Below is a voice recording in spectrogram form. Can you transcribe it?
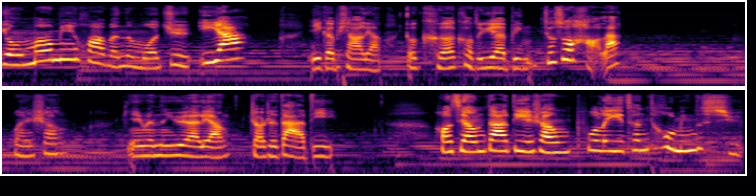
用猫咪花纹的模具一压，一个漂亮又可口的月饼就做好了。晚上，圆圆的月亮照着大地，好像大地上铺了一层透明的雪。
